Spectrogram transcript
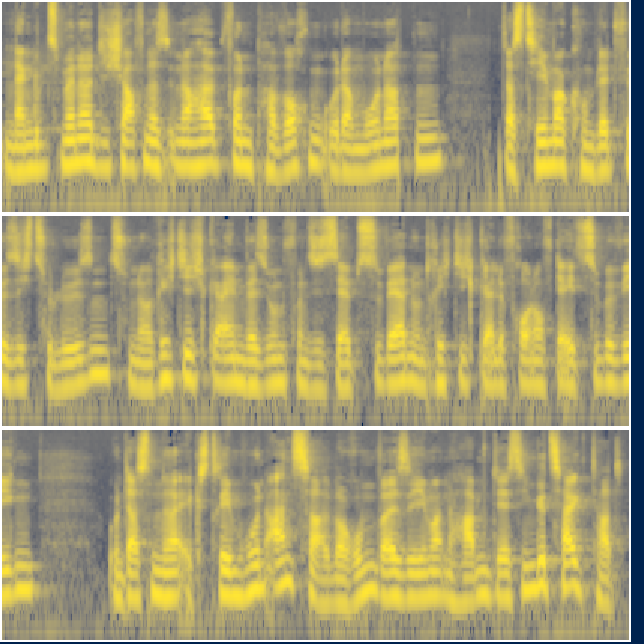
Und dann gibt es Männer, die schaffen das innerhalb von ein paar Wochen oder Monaten, das Thema komplett für sich zu lösen, zu einer richtig geilen Version von sich selbst zu werden und richtig geile Frauen auf Dates zu bewegen. Und das in einer extrem hohen Anzahl. Warum? Weil sie jemanden haben, der es ihnen gezeigt hat,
